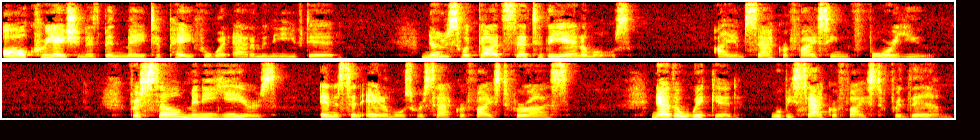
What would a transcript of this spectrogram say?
All creation has been made to pay for what Adam and Eve did. Notice what God said to the animals I am sacrificing for you. For so many years, innocent animals were sacrificed for us. Now the wicked will be sacrificed for them,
